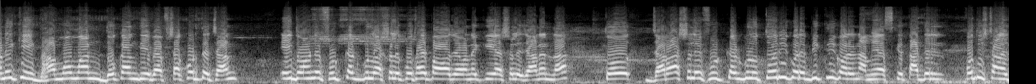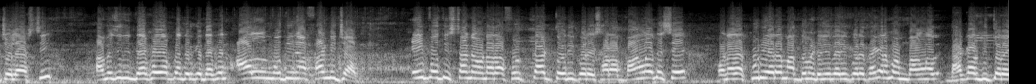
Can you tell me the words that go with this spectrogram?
অনেকেই ভ্রাম্যমান দোকান দিয়ে ব্যবসা করতে চান এই ধরনের ফুড কার্টগুলো আসলে কোথায় পাওয়া যায় অনেকেই আসলে জানেন না। তো যারা আসলে ফুড কার্টগুলো তৈরি করে বিক্রি করেন আমি আজকে তাদের প্রতিষ্ঠানে চলে আসছি। আমি যদি দেখাই আপনাদেরকে দেখেন আল মদিনা ফার্নিচার। এই প্রতিষ্ঠানে ওনারা ফুড কার্ট তৈরি করে সারা বাংলাদেশে ওনারা কুরিয়ারের মাধ্যমে ডেলিভারি করে থাকেন এবং বাংলা ঢাকার ভিতরে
